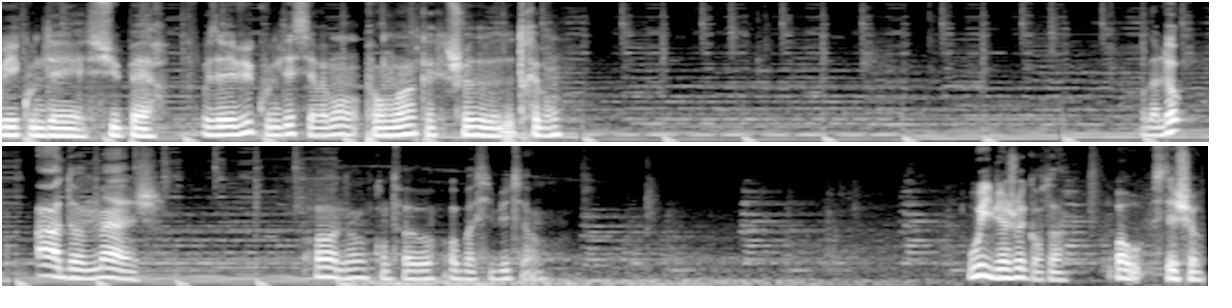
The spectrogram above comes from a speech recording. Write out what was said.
Oui, Koundé, super. Vous avez vu, Koundé, c'est vraiment pour moi quelque chose de très bon. Ronaldo. Ah, dommage. Oh non, contre Favo. Oh bah c'est but ça. Oui, bien joué Courtois. Wow, c'était chaud.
